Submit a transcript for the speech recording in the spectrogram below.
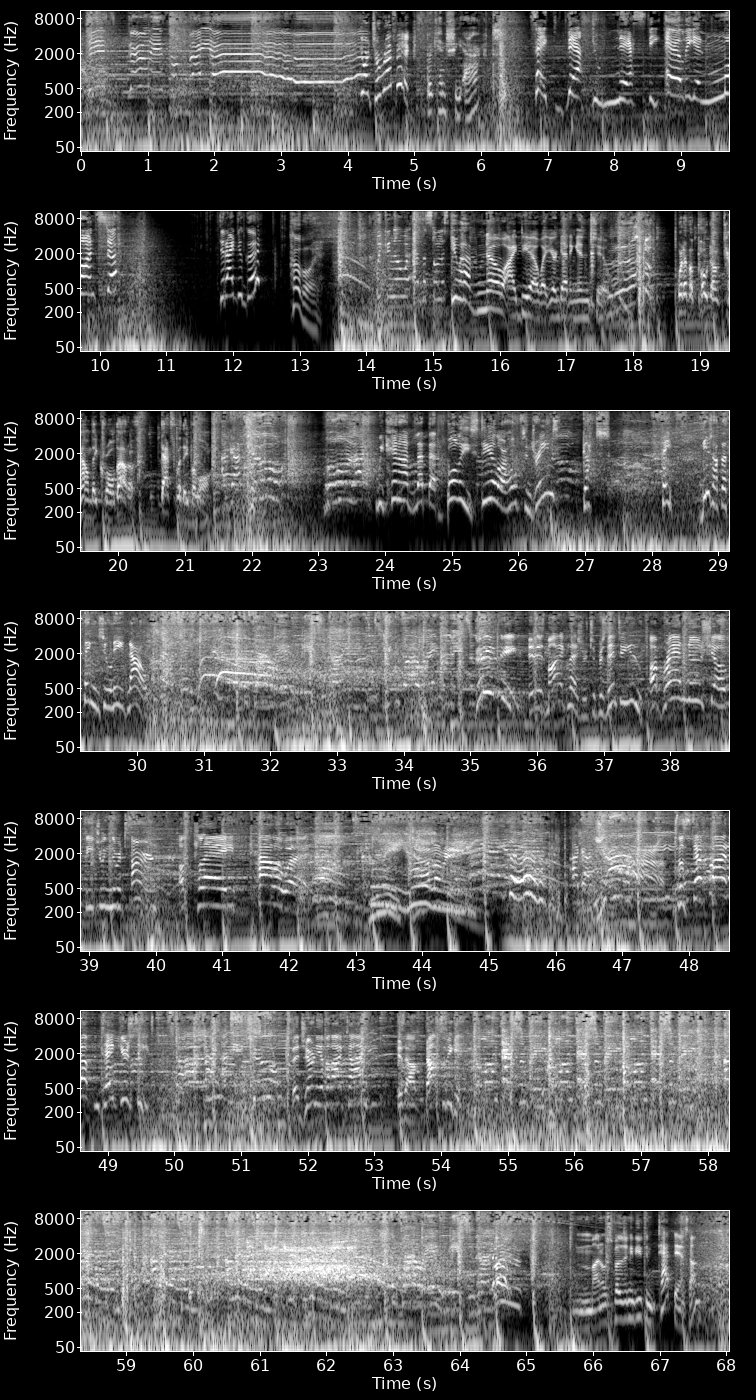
This girl is on fire. You're terrific! But can she act? Take that, you nasty alien monster. Did I do good? Oh boy. We can go wherever, so let's You have no idea what you're getting into. Whatever podunk town they crawled out of, that's where they belong. We cannot let that bully steal our hopes and dreams. Guts. Faith. These are the things you need now. Good evening. It is my pleasure to present to you a brand new show featuring the return of Clay Calloway. Clay Calloway. So step right up and take your seat. The journey of a lifetime is about to begin. I don't suppose any of you can tap dance, huh?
